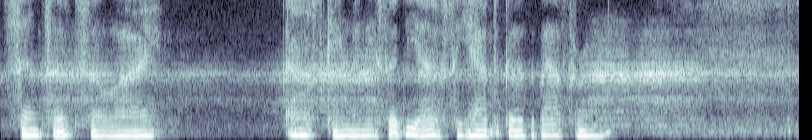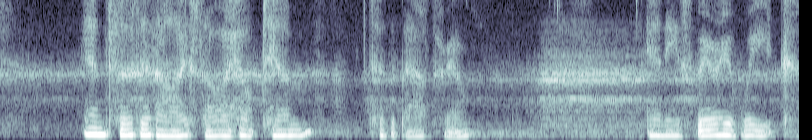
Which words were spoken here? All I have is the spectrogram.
sense it, so I asked him, and he said yes, he had to go to the bathroom. And so did I, so I helped him to the bathroom. And he's very weak,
